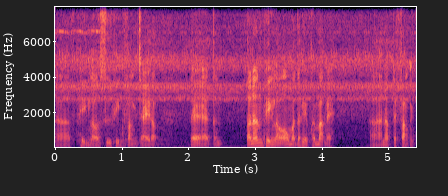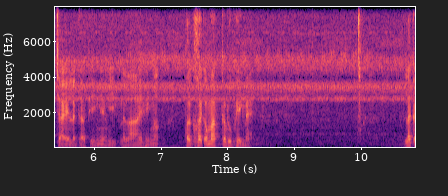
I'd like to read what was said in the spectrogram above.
อ่าเพลงเราซื้อเพลงฝังใจดอก แต่ตอนนั้นเพลงเราออกมาแต่เพลงค่อยมักเลยอ่านับแต่ฝังใจแล้วก็เพลงอย่างอีกหลายๆเพลงเนาะค่อยค่อยก็มักกับทุกเพลงเลยแล้วก็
